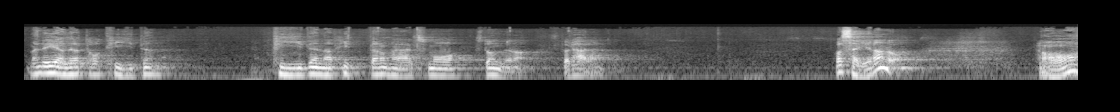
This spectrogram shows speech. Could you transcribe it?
Men det gäller att ta tiden. Tiden att hitta de här små stunderna för Herren. Vad säger han då? Ja,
